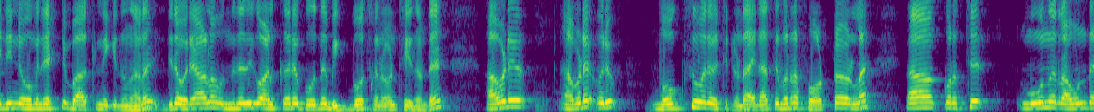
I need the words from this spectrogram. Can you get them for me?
ഇനി നോമിനേഷന് ബാക്കി നിൽക്കുന്നതാണ്. ഇതിൽ ഒരാളോ ഒന്നിലധികം ആൾക്കാരെ പോകുന്ന ബിഗ് ബോസ് അനൗൺസ് ചെയ്യുന്നുണ്ട്. അവിടെ അവിടെ ഒരു ബോക്സ് പോലെ വെച്ചിട്ടുണ്ട്. അതിനകത്ത് ഇവരുടെ ഫോട്ടോ ഉള്ള കുറച്ച് മൂന്ന് റൗണ്ട്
